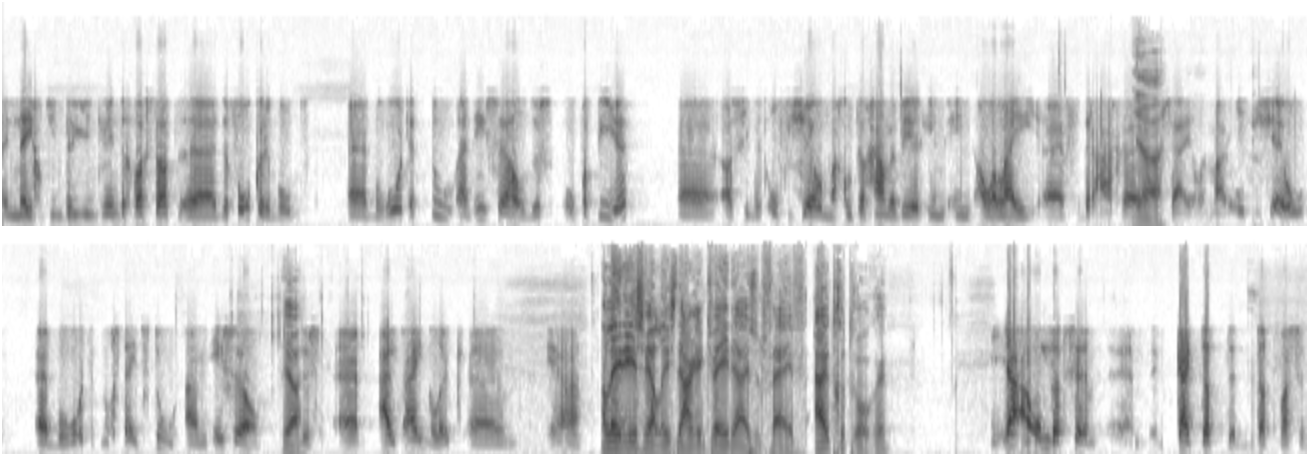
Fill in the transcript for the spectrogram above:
in 1923 was dat de Volkerenbond. behoort het toe aan Israël. Dus op papier uh, als je het officieel, maar goed, dan gaan we weer in, in allerlei uh, verdragen ja. zeilen. Maar officieel uh, behoort het nog steeds toe aan Israël. Ja. Dus uiteindelijk, ja. Alleen Israël is daar in 2005 uitgetrokken. Ja, omdat ze. Kijk, dat, dat was het,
